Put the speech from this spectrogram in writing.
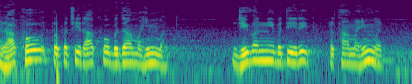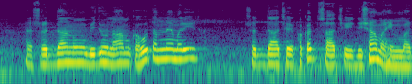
રાખો તો પછી રાખો બધામાં હિંમત. જીવનની બધી રીત પ્રથામાં હિંમત. શ્રદ્ધાનું બીજું નામ કહું તમને મરી શ્રદ્ધા છે ફક્ત સાચી દિશામાં હિંમત.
